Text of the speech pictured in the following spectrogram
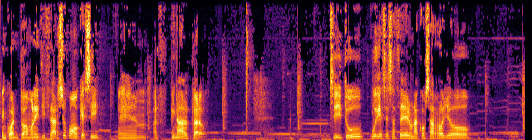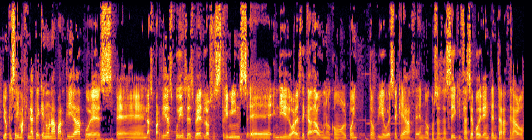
En cuanto a monetizar, supongo que sí. Em, al final, claro. Si tú pudieses hacer una cosa rollo. Yo qué sé, imagínate que en una partida, pues en las partidas pudieses ver los streamings eh, individuales de cada uno, como el point of view ese que hacen o cosas así, quizás se podría intentar hacer algo.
